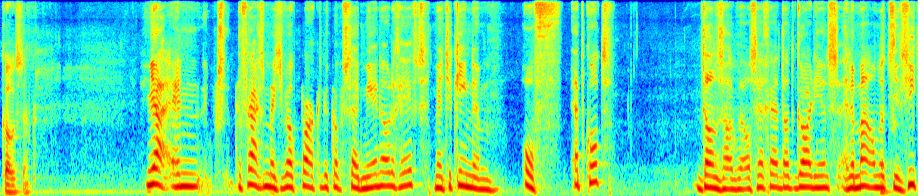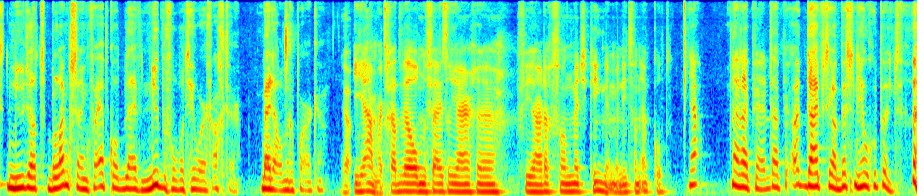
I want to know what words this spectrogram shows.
coaster. Ja, en de vraag is een beetje welk park de capaciteit meer nodig heeft. Magic Kingdom of Epcot, dan zou ik wel zeggen dat Guardians, helemaal omdat je ziet nu dat belangstelling voor Epcot blijft nu bijvoorbeeld heel erg achter bij de andere parken. Ja, ja maar het gaat wel om de 50-jarige verjaardag van Magic Kingdom en niet van Epcot. Ja, nou, daar heb je, daar heb je, daar heb je best een heel goed punt. ja.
